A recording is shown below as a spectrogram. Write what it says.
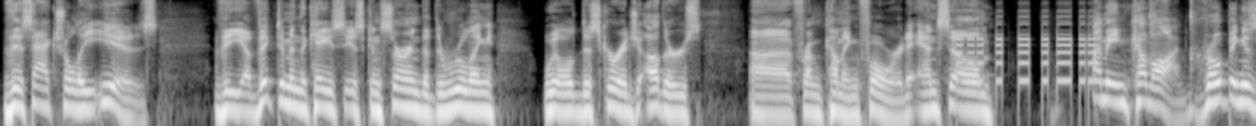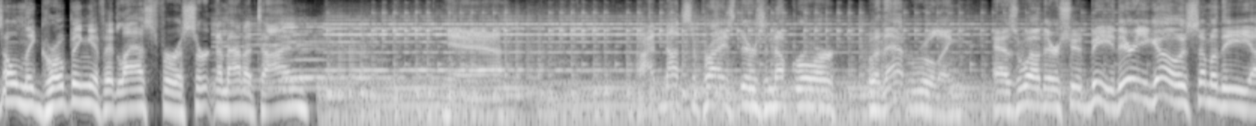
this actually is. The uh, victim in the case is concerned that the ruling will discourage others uh, from coming forward. And so, I mean, come on. Groping is only groping if it lasts for a certain amount of time. Yeah. I'm not surprised there's an uproar with that ruling, as well there should be. There you go, some of the uh,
